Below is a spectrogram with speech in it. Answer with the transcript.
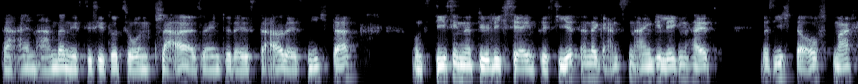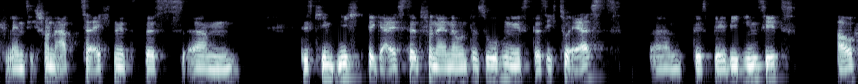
Bei allen anderen ist die Situation klar, also entweder ist da oder ist nicht da. Und die sind natürlich sehr interessiert an der ganzen Angelegenheit. Was ich da oft mache, wenn sich schon abzeichnet, dass ähm, das Kind nicht begeistert von einer Untersuchung ist, dass ich zuerst ähm, das Baby hinsitze, auch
